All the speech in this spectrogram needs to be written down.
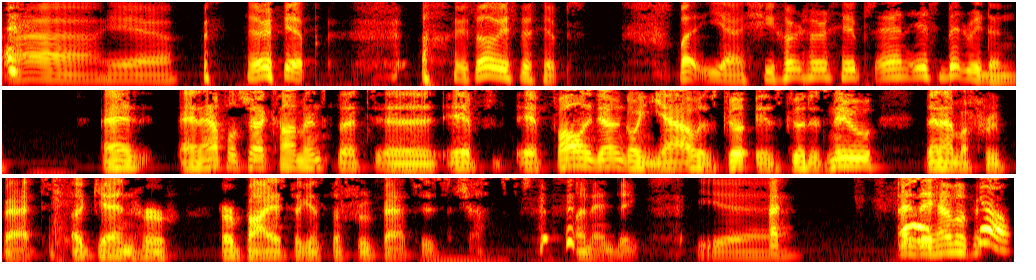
ah, yeah. Her hip. It's always the hips. But yeah, she hurt her hips and is bedridden. and and Applejack comments that uh, if if falling down and going yow is good is good as new, then I'm a fruit bat. Again, her her bias against the fruit bats is just unending. Yeah. I- And they have a No,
